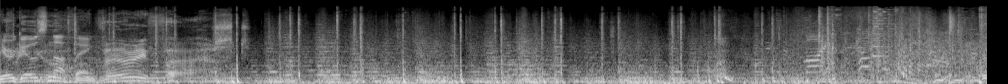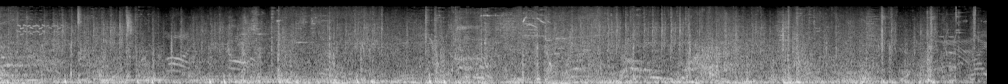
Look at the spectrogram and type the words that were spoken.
Here goes nothing. Very fast. My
